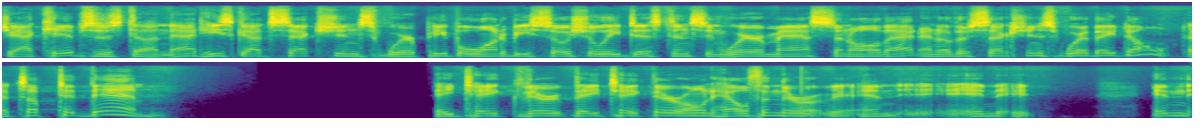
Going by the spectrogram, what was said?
Jack Hibbs has done that. He's got sections where people want to be socially distanced and wear masks and all that, and other sections where they don't. That's up to them. They take their they take their own health and their and in in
